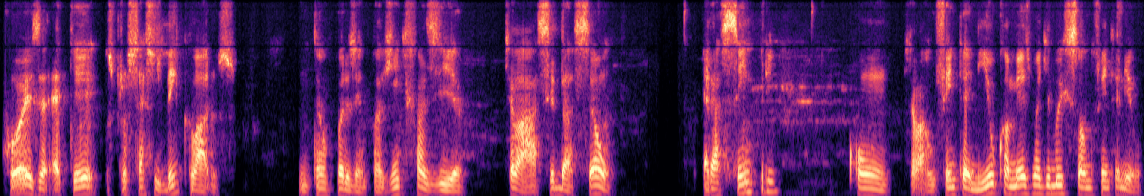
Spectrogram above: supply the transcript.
coisa é ter os processos bem claros. Então, por exemplo, a gente fazia, sei lá, a sedação era sempre com, sei lá, o fentanil com a mesma diluição do fentanil,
